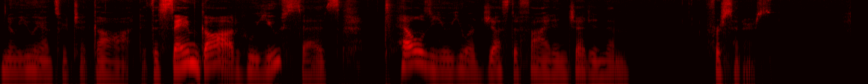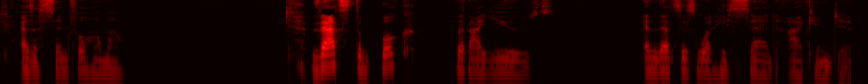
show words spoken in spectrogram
No, you answer to God. The same God who you says tells you you are justified in judging them for sinners as a sinful homo. That's the book that I use, and that is what he said I can do.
